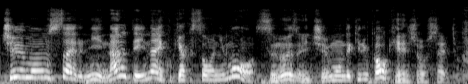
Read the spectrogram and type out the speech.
注文スタイルに慣れていない顧客層にもスムーズに注文できるかを検証したりとか。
